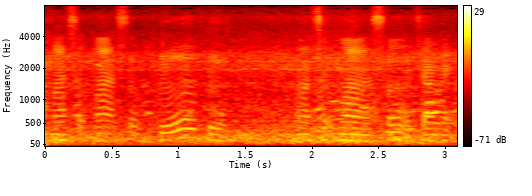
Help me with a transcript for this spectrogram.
masuk-masuk bro bro. Masuk-masuk cewek.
